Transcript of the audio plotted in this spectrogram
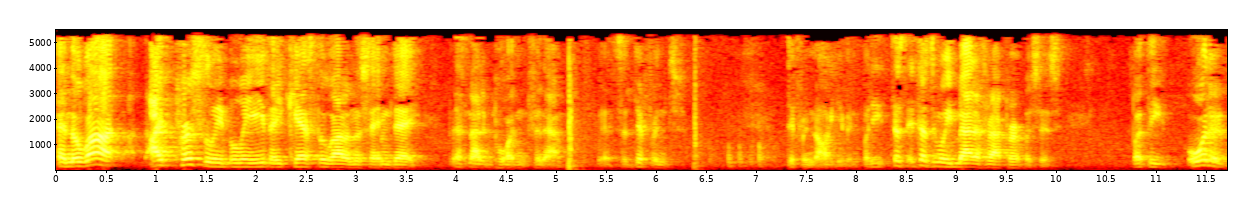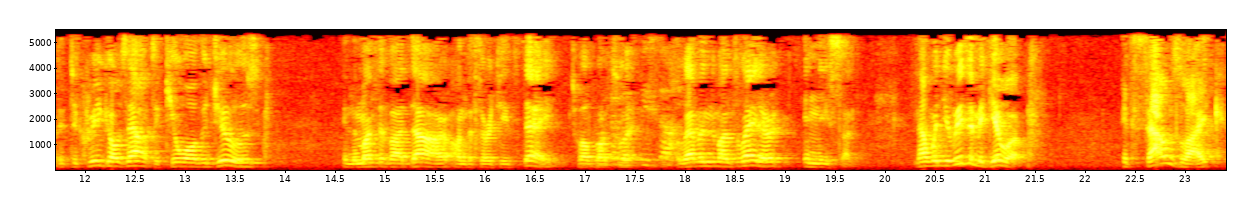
and the lot. I personally believe they cast the lot on the same day. That's not important for now. It's a different, different argument. But it doesn't really matter for our purposes. But the order, the decree goes out to kill all the Jews in the month of Adar on the 13th day, 12 months later, 11 months later in Nisan. Now, when you read the Megillah, it sounds like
